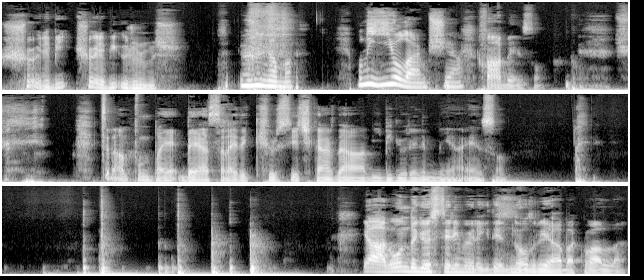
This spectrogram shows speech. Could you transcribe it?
Şöyle bir şöyle bir ürünümüz. Ürün ama. Bunu yiyorlarmış ya. Abi en son. Trump'ın Beyaz Saray'da kürsüye çıkardığı abiyi bir görelim mi ya en son? ya abi onu da göstereyim öyle gidelim ne olur ya bak valla.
